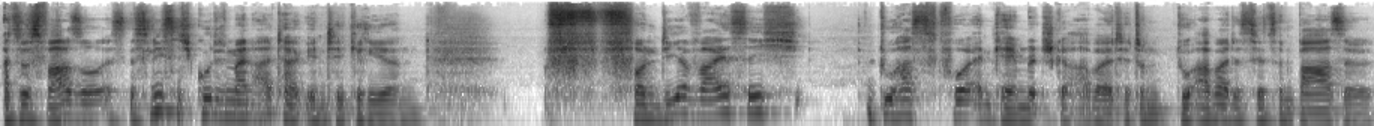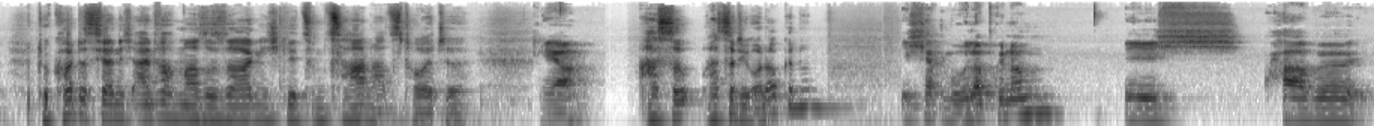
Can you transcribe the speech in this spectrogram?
Also es war so, es, es ließ sich gut in meinen Alltag integrieren. Von dir weiß ich, du hast vorher in Cambridge gearbeitet und du arbeitest jetzt in Basel. Du konntest ja nicht einfach mal so sagen, ich gehe zum Zahnarzt heute. Ja. Hast du, hast du die Urlaub genommen? Ich habe Urlaub genommen. Ich habe,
